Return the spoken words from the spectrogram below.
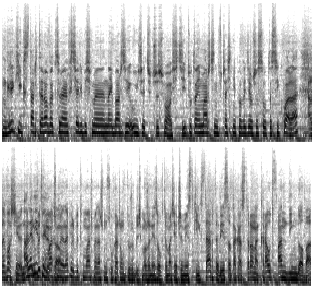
gry kickstarterowe, które chcielibyśmy najbardziej ujrzeć w przyszłości. Tutaj Marcin wcześniej powiedział, że są to sequele. Ale właśnie, najpierw, nie wytłumaczmy, tylko. najpierw wytłumaczmy naszym słuchaczom, którzy być może nie są w temacie, czym jest Kickstarter. Jest to taka strona crowdfundingowa,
